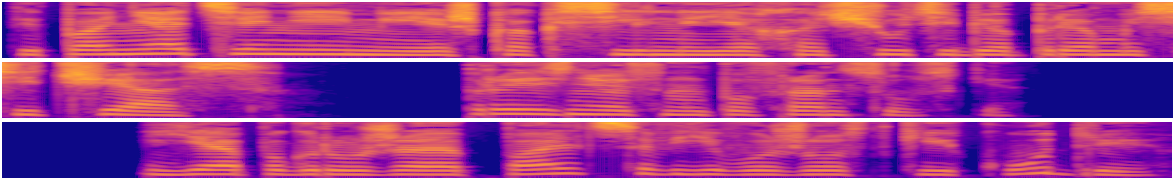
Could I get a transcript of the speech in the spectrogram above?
«Ты понятия не имеешь, как сильно я хочу тебя прямо сейчас, произнес он по-французски. Я погружаю пальцы в его жесткие кудри,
